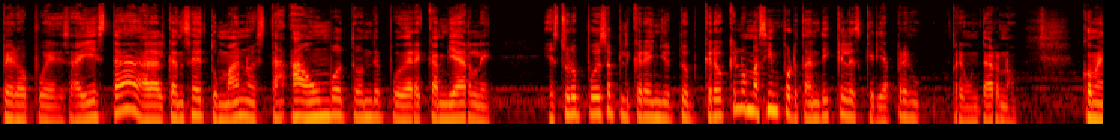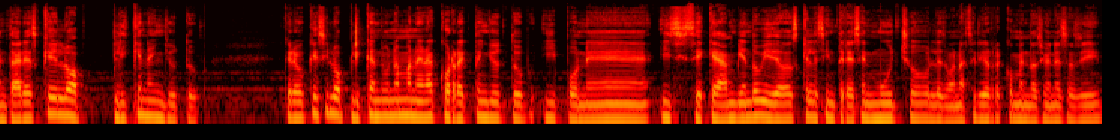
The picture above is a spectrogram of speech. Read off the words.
Pero pues ahí está, al alcance de tu mano, está a un botón de poder cambiarle. Esto lo puedes aplicar en YouTube. Creo que lo más importante y que les quería preguntar, no, comentar es que lo apliquen en YouTube. Creo que si lo aplican de una manera correcta en YouTube y pone. Y si se quedan viendo videos que les interesen mucho, les van a salir recomendaciones así.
